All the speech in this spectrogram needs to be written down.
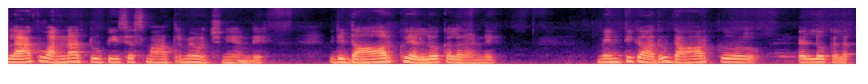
Black one or two pieces మాత్రమే వచ్చినాయండి. ఇది డార్క్ ఎల్లో కలర్ అండి. మెంతి కాదు డార్క్ ఎల్లో కలర్.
